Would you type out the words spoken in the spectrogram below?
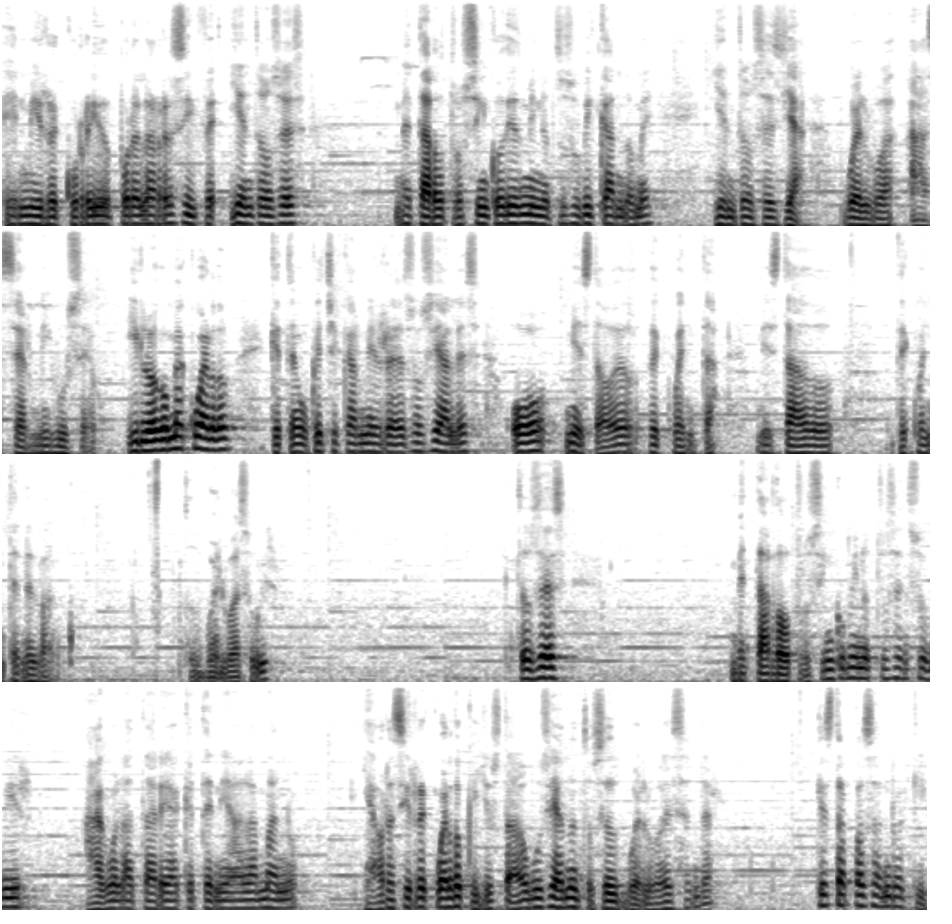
en mi recorrido por el arrecife y entonces me tardo otros 5 o 10 minutos ubicándome y entonces ya vuelvo a, hacer mi buceo. Y luego me acuerdo que tengo que checar mis redes sociales o mi estado de cuenta, mi estado de cuenta en el banco. Entonces vuelvo a subir. Entonces me tardo otros cinco minutos en subir, hago la tarea que tenía a la mano y ahora sí recuerdo que yo estaba buceando, entonces vuelvo a descender. ¿Qué está pasando aquí?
